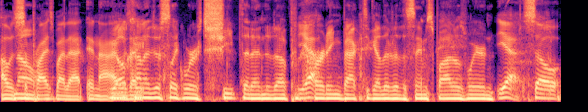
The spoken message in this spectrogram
I was No. surprised by that, and I, We all was kind of just like were sheep that ended up Yeah. herding back together to the same spot. It was weird. Yeah, so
